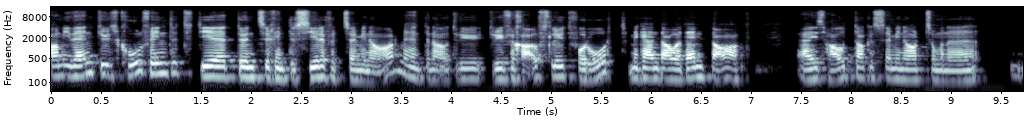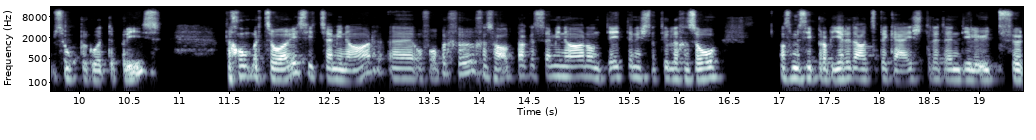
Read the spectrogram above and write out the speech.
am Event uns cool finden, die sich interessieren für das Seminar. Wir haben dann auch drei, drei Verkaufsleute vor Ort. Wir geben auch an diesem Tag ein Halbtagesseminar zu einem super guten Preis. Dann kommt man zu uns ins Seminar äh, auf Oberkirch, ein Halbtagesseminar. Und dort ist es natürlich so, dass wir sie probieren auch zu begeistern, dann die Leute für,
